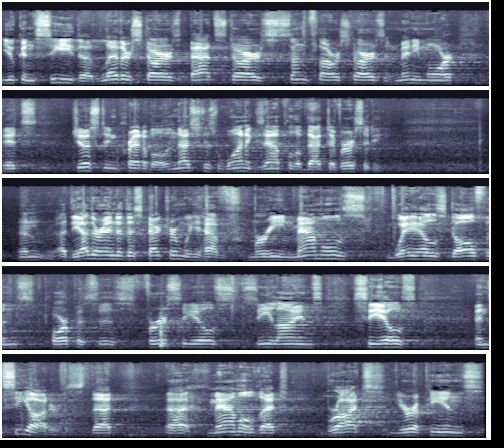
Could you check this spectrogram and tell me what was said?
you can see the leather stars, bat stars, sunflower stars, and many more. It's just incredible, and that's just one example of that diversity. And at the other end of the spectrum, we have marine mammals, whales, dolphins, porpoises, fur seals, sea lions, seals, and sea otters, that uh, mammal that brought Europeans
